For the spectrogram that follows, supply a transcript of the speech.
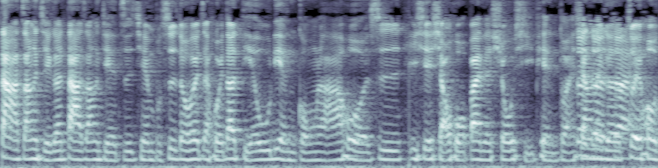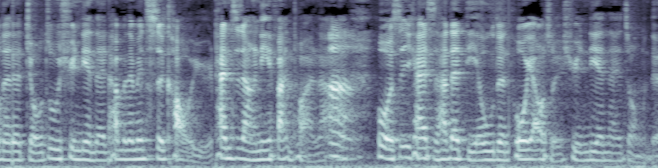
大章节跟大章节之间，不是都会再回到蝶屋练功啦，或者是一些小伙伴的休息片段，像那个最后的久住训练的，他们那边吃烤鱼，炭治郎捏饭团啦，嗯、或者是一开始他在蝶屋的泼药水训练那种的，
